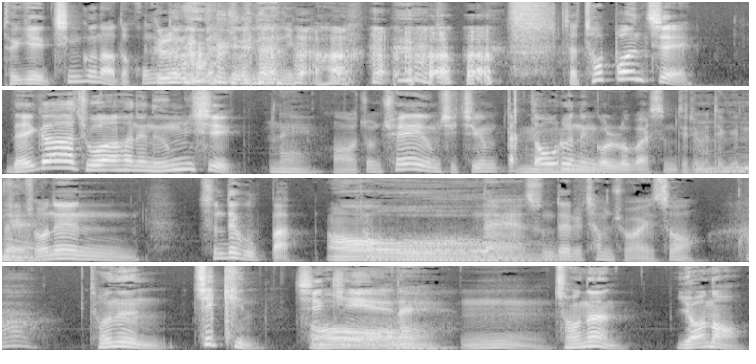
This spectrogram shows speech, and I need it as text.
되게 친근하다. 콩떡이가 쭌쭌하니까. 자, 첫 번째. 내가 좋아하는 음식. 네. 어, 좀 최애 음식. 지금 딱 떠오르는 걸로 말씀드리면 되겠네요. 네. 저는 순대국밥. 어. 네, 순대를 참 좋아해서. 저는 치킨. 치킨. 오. 네. 음. 저는 연어.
